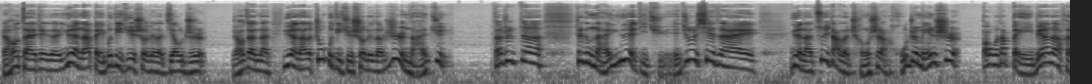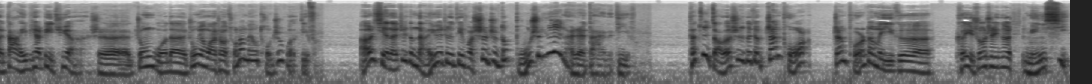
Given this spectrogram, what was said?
然后在这个越南北部地区设立了交趾，然后在那越南的中部地区设立了日南郡。但是这这个南越地区，也就是现在。越南最大的城市啊，胡志明市，包括它北边的很大一片地区啊，是中国的中原王朝从来没有统治过的地方。而且呢，这个南越这个地方甚至都不是越南人待的地方，它最早的是一个叫占婆，占婆那么一个可以说是一个民系，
